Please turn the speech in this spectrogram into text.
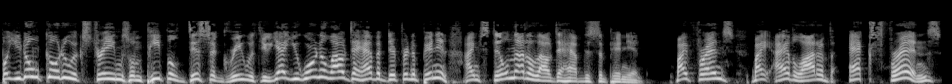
but you don't go to extremes when people disagree with you. Yeah, you weren't allowed to have a different opinion. I'm still not allowed to have this opinion. My friends, my, I have a lot of ex-friends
